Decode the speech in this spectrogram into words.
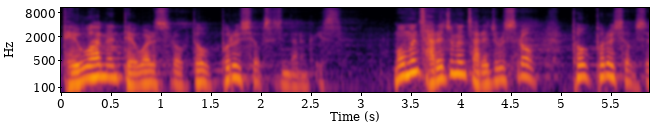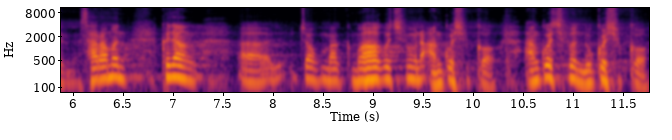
대우하면 대우할수록 더욱 버릇이 없어진다는 게 있어요. 몸은 잘해주면 잘해줄수록 더욱 버릇이 없어지는 거예요. 사람은 그냥 어, 좀막 뭐 하고 싶으면 안고 싶고 안고 싶으면 눕고 싶고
